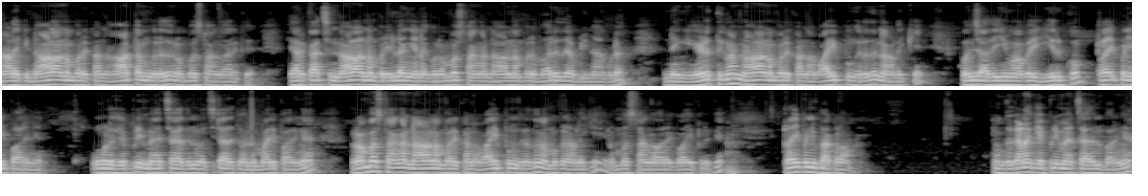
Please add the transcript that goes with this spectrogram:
நாளைக்கு நாலாம் நம்பருக்கான ஆட்டம்ங்கிறது ரொம்ப ஸ்ட்ராங்காக இருக்குது யாருக்காச்சும் நாலாம் நம்பர் இல்லைங்க எனக்கு ரொம்ப ஸ்ட்ராங்காக நாலு நம்பர் வருது அப்படின்னா கூட நீங்கள் எடுத்துக்கலாம். நாலாம் நம்பருக்கான வாய்ப்புங்கிறது நாளைக்கு கொஞ்சம் அதிகமாகவே இருக்கும். ட்ரை பண்ணி பாருங்கள் உங்களுக்கு எப்படி மேட்ச் ஆகுதுன்னு வச்சுட்டு அதுக்கு அந்த மாதிரி பாருங்கள் ரொம்ப ஸ்ட்ராங்காக நாலாம் நம்பருக்கான வாய்ப்புங்கிறதும் நமக்கு நாளைக்கு ரொம்ப ஸ்ட்ராங்காக வரக்கு வாய்ப்பு இருக்குது ட்ரை பண்ணி பார்க்கலாம். உங்கள் கணக்கு எப்படி மேட்ச் ஆகுதுன்னு பாருங்கள்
